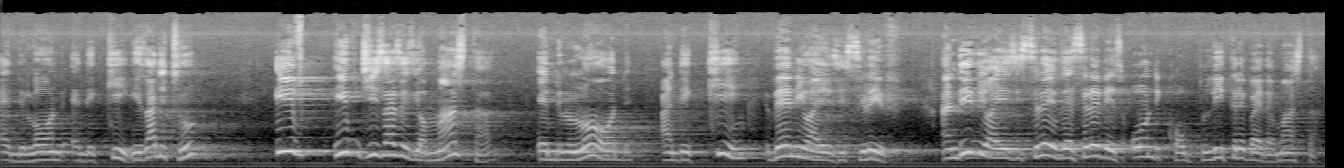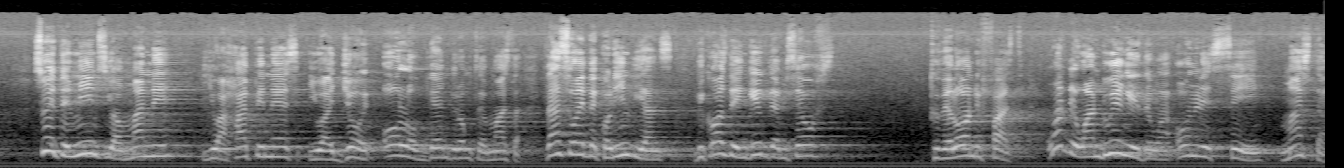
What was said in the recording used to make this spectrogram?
and the Lord and the King. Is that true? If if Jesus is your Master and the Lord and the King, then you are his slave. And if you are a slave, the slave is owned completely by the master. So it means your money, your happiness, your joy, all of them belong to the master. That's why the Corinthians, because they gave themselves to the Lord first, what they were doing is they were only saying, Master,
